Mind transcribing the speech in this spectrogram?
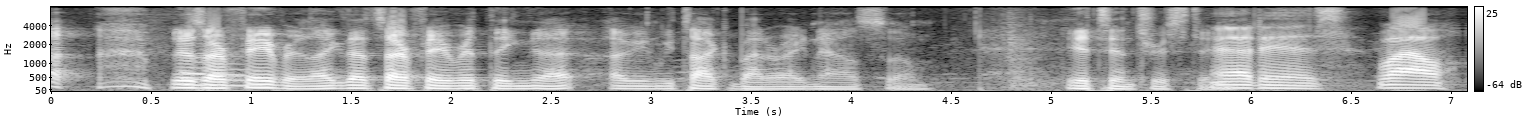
it was our oh. favorite like that's our favorite thing that I mean we talk about it right now so it's interesting That is. Wow.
